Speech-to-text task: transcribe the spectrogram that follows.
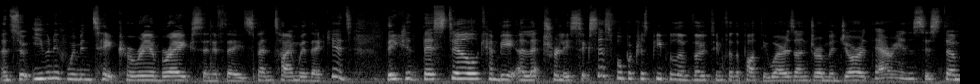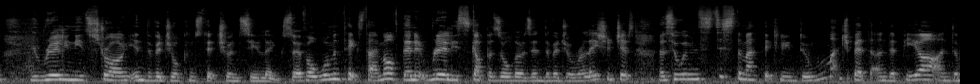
and so even if women take career breaks and if they spend time with their kids, they can they still can be electorally successful because people are voting for the party. Whereas under a majoritarian system, you really need strong individual constituency links. So if a woman takes time off, then it really scuppers all those individual relationships, and so women systematically do much better under PR under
